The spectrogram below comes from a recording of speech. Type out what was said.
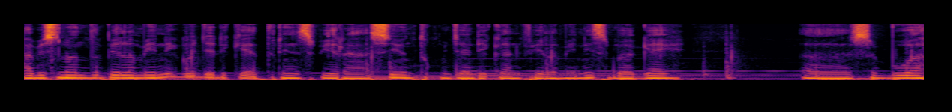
Abis nonton film ini gue jadi kayak terinspirasi untuk menjadikan film ini sebagai uh, sebuah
